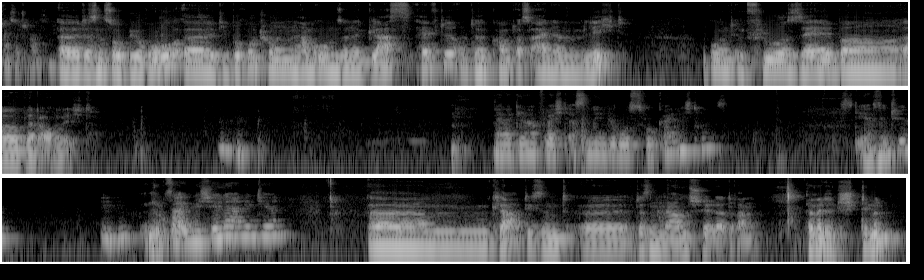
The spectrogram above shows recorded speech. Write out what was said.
Also draußen. Äh, das sind so Büro, äh, die Bürotouren haben oben so eine Glashälfte und da kommt aus einem Licht und im Flur selber äh, brennt auch ein Licht. Ja, dann gehen wir vielleicht erst in den Büros, wo kein Licht drin ist. Das ist die erste Mhm. Tür. Mhm. Gibt es da irgendwie Schilder an den Türen? Ähm, klar, die sind, äh, da sind Namensschilder dran. Hören wir denn Stimmen?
